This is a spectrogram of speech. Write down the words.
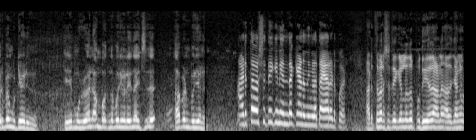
ഒരു പെൺകുട്ടിയായിരുന്നു. ഈ മുഴുവൻ അമ്പത്തൊന്ന് പുലികളെയും നയിച്ചത് ആ പെൺപുലിയാണ്. അടുത്ത വർഷത്തേക്ക് ഇനി എന്തൊക്കെയാണ് നിങ്ങളുടെ തയ്യാറെടുപ്പുകൾ അടുത്ത വർഷത്തേക്കുള്ളത് പുതിയതാണ്. അത് ഞങ്ങൾ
